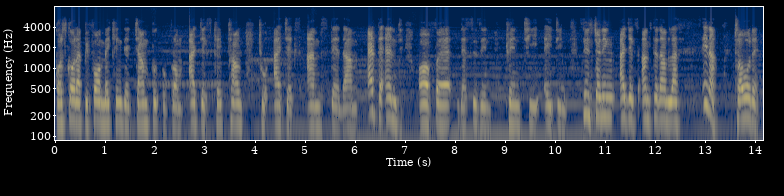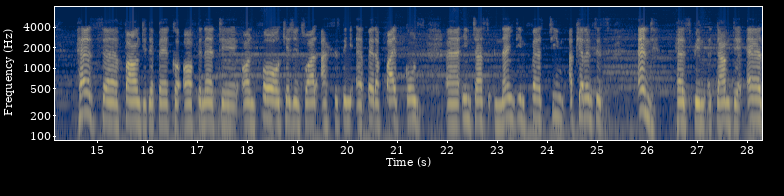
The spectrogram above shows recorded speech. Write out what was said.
goal scorer before making the jump from Ajax Cape Town to Ajax Amsterdam at the end of uh, the season 2018. Since joining Ajax Amsterdam last Lassina Traore has uh, found the back of the net uh, on four occasions while assisting a further five goals uh, in just 19 first team appearances and has been dubbed as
